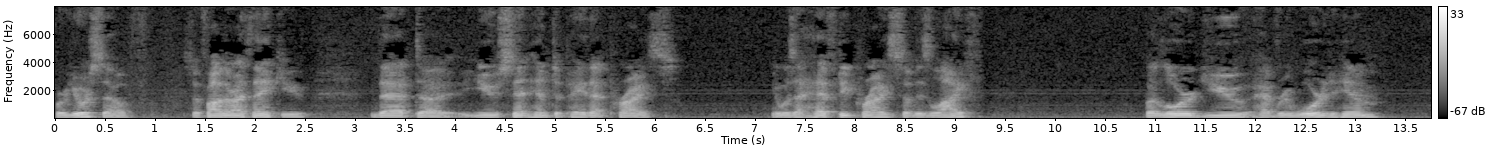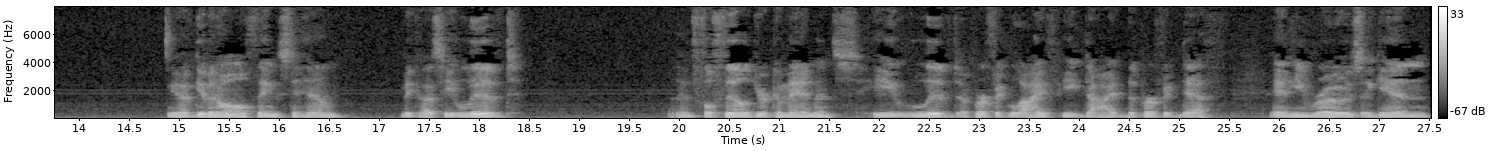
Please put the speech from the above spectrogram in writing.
for yourself. So Father, I thank you that uh, you sent him to pay that price. It was a hefty price of his life, but Lord, you have rewarded him. You have given all things to him because he lived and fulfilled your commandments. He lived a perfect life. He died the perfect death, and he rose again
